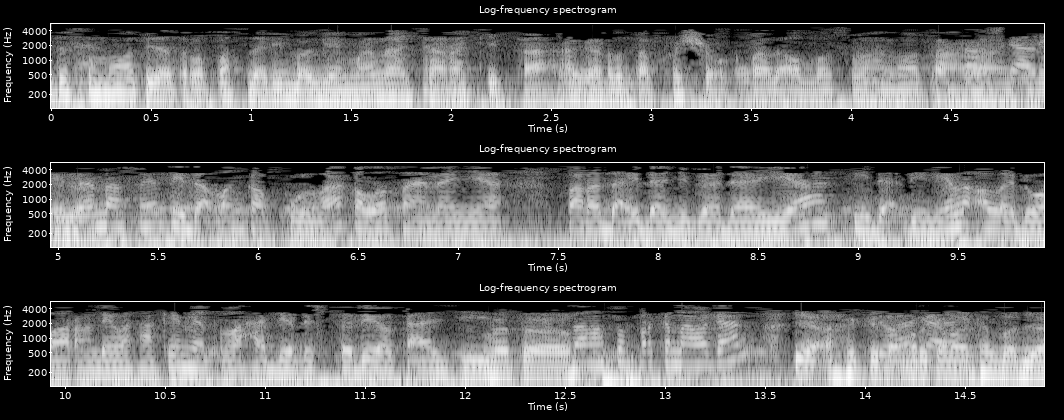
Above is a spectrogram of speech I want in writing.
itu semua tidak terlepas dari bagaimana cara kita agar tetap khusyuk kepada Allah Subhanahu Wa Taala. sekali gitu ya. dan rasanya tidak lengkap pula kalau seandainya para dai dan juga daya tidak dinilai oleh dua orang dewan hakim yang telah hadir di studio kaji. Betul. Kita langsung perkenalkan? Ya kita Silakan. perkenalkan saja.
